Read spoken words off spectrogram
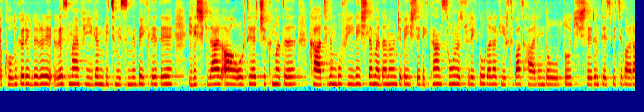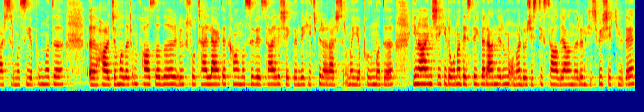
E, Kolluk görevlileri resmen fiilin bitmesini bekledi. İlişkiler ağı ortaya çıkmadı. Katilin bu fiili işlemeden önce ve işledikten sonra sürekli olarak irtibat halinde olduğu kişilerin tespiti ve araştırması yapılmadı. E, Harcamaların fazlalığı, lüks otellerde kalması vesaire şeklinde hiçbir araştırma yapılmadı. Yine aynı şekilde ona destek verenlerin, ona lojistik sağlayanların hiçbir şekilde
